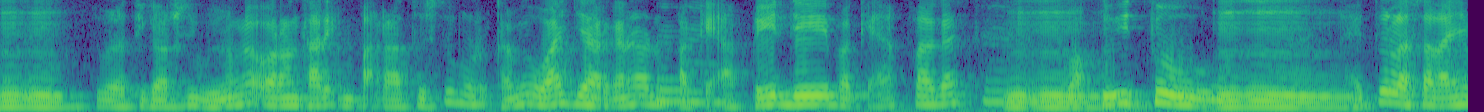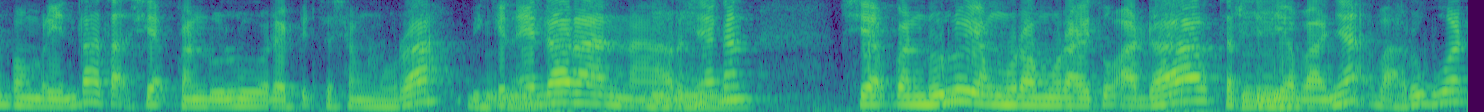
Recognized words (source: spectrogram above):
Mm-mm. udah 300 ribu Memang orang tarik 400 itu menurut kami wajar karena udah pakai APD pakai apa kan Mm-mm. waktu itu Mm-mm. nah itulah salahnya pemerintah tak siapkan dulu rapid test yang murah bikin edaran nah harusnya kan siapkan dulu yang murah-murah itu ada tersedia banyak baru buat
